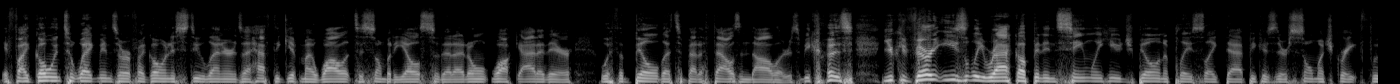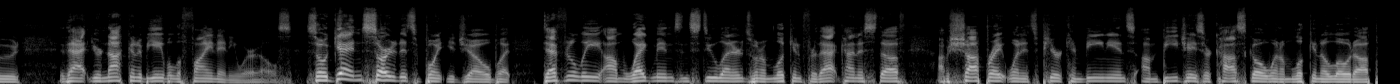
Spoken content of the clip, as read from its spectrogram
if I go into Wegmans or if I go into Stew Leonard's, I have to give my wallet to somebody else so that I don't walk out of there with a bill that's about a thousand dollars because you could very easily rack up an insanely huge bill in a place like that because there's so much great food that you're not going to be able to find anywhere else. So again, sorry to disappoint you, Joe, but definitely um, Wegmans and Stew Leonard's when I'm looking for that kind of stuff. I'm ShopRite when it's pure convenience. I'm BJ's or Costco when I'm looking to load up,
